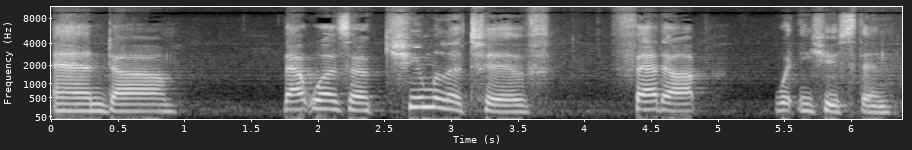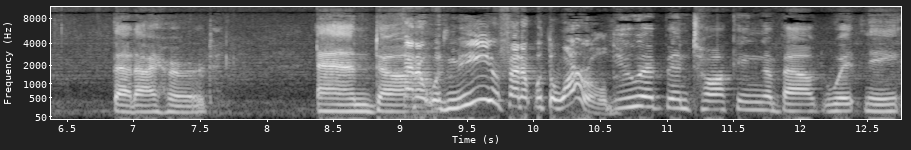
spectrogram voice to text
And um, that was a cumulative, fed up Whitney Houston that I heard. And uh, Fed up with me or fed up with the world? you had been talking about Whitney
